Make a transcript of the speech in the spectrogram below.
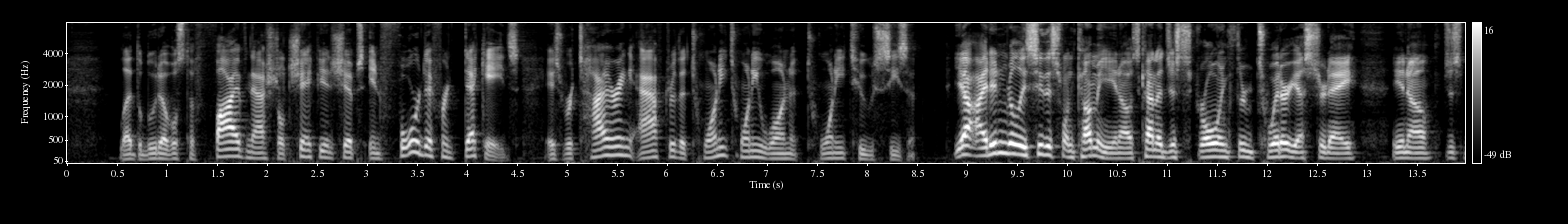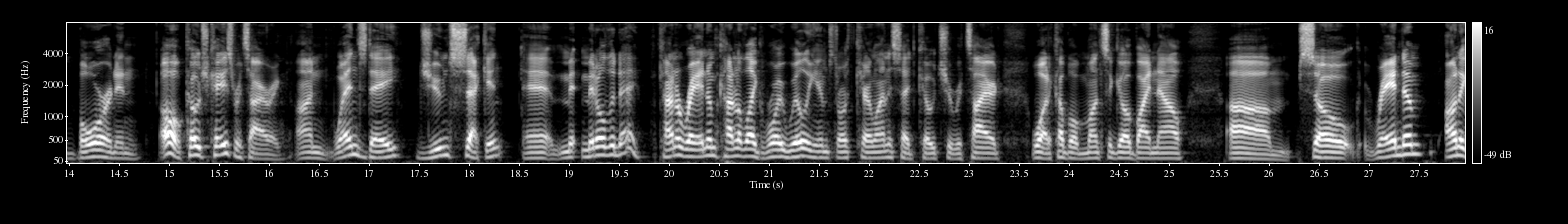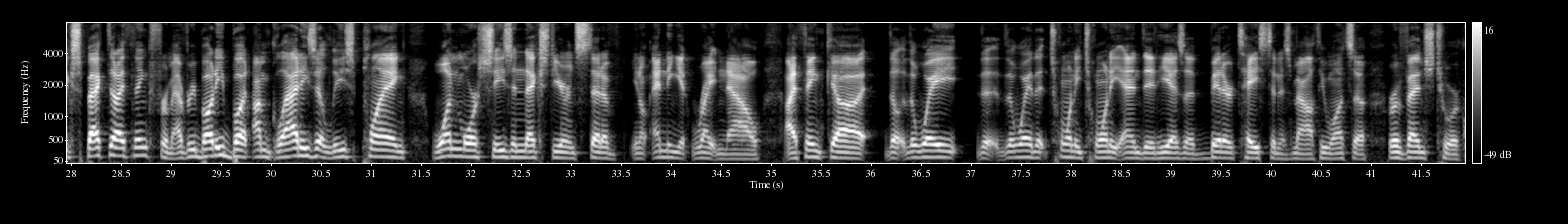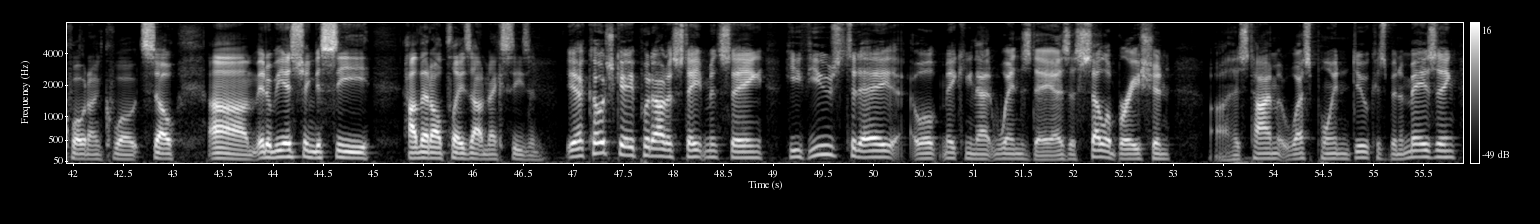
led the Blue Devils to five national championships in four different decades, is retiring after the 2021 22 season. Yeah, I didn't really see this one coming. You know, I was kind of just scrolling through Twitter yesterday, you know, just bored. And oh, Coach K's retiring on Wednesday, June 2nd, and middle of the day. Kind of random, kind of like Roy Williams, North Carolina's head coach, who retired, what, a couple of months ago by now. Um, so random, unexpected, I think, from everybody, but I'm glad he's at least playing one more season next year instead of, you know, ending it right now. I think uh, the the way the, the way that 2020 ended, he has a bitter taste in his mouth. He wants a revenge tour, quote unquote. So um, it'll be interesting to see how that all plays out next season. Yeah, Coach K put out a statement saying he views today, well, making that Wednesday, as a celebration uh, his time at West Point and Duke has been amazing.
